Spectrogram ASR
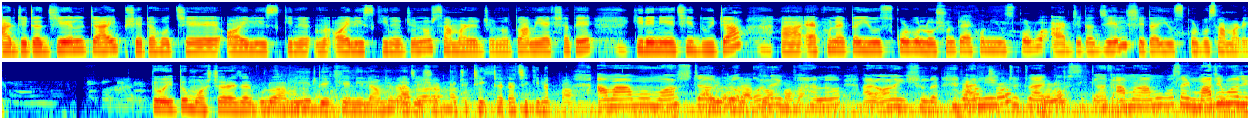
আর যেটা জেল টাইপ সেটা হচ্ছে অয়েলি স্কিনের অয়েলি স্কিনের জন্য সামারের জন্য। তো আমি একসাথে কিনে নিয়েছি দুইটা। এখন একটা ইউজ করব লোশনটা এখন ইউজ করব আর যেটা জেল সেটা ইউজ করব সামারে তো এই তো ময়শ্চারাইজারগুলো আমি দেখে নিলাম যে সব কিছু ঠিকঠাক আছে কিনা। আমার আম্মু মশলাগুলো অনেক ভালো আর অনেক সুন্দর। আমি একটু ট্রাই করছি আমার বলছে আমি মাঝে মাঝে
